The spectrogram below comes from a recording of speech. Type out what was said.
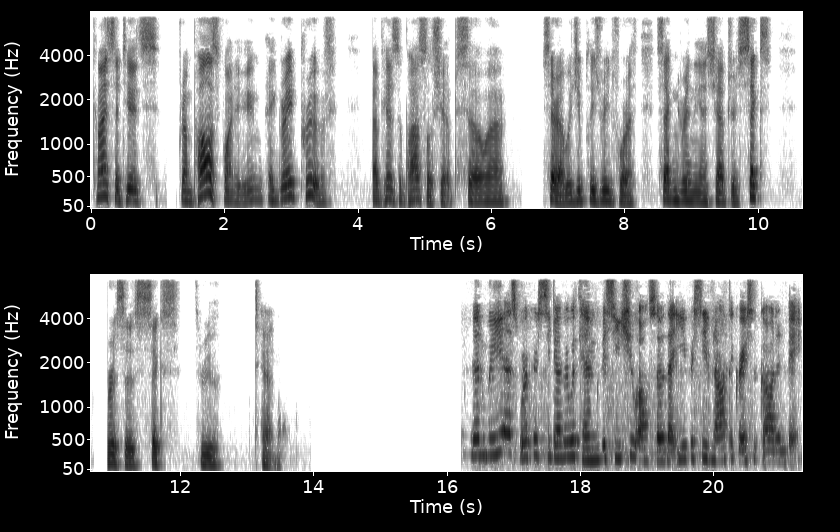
constitutes, from Paul's point of view, a great proof of his apostleship. So, uh, Sarah, would you please read for us 2 Corinthians chapter 6, verses 6 through 10? Then we, as workers together with him, beseech you also that ye receive not the grace of God in vain.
